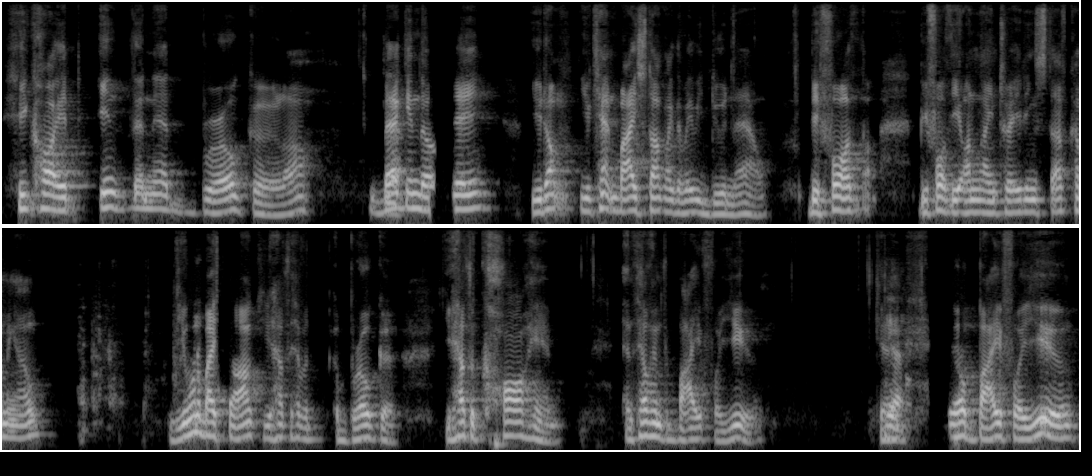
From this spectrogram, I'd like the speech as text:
he called it internet broker. huh? Back in the day, you don't you can't buy stock like the way we do now. Before before the online trading stuff coming out, if you want to buy stock, you have to have a, a broker. You have to call him and tell him to buy it for you. Okay. Yeah. He'll buy for you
